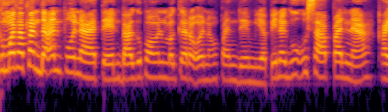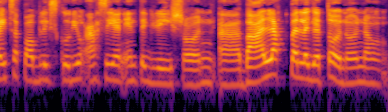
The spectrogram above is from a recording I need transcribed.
Kung matatandaan po natin, bago pa man magkaroon ng pandemya, pinag-uusapan na kahit sa public school yung ASEAN integration, ah, balak talaga to no ng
